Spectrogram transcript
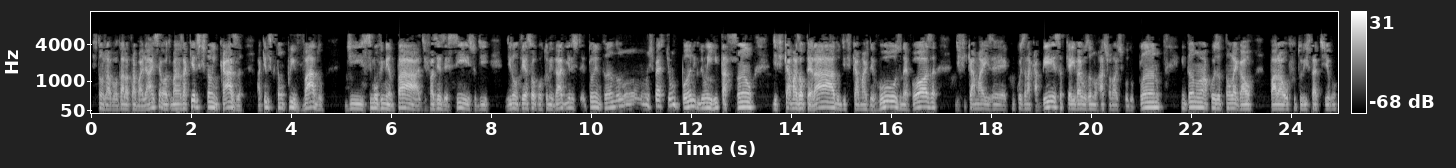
que estão já voltados a trabalhar, isso é ótimo. Mas aqueles que estão em casa, aqueles que estão privados de se movimentar, de fazer exercício, de, de não ter essa oportunidade, e eles estão entrando numa espécie de um pânico, de uma irritação, de ficar mais alterado, de ficar mais nervoso, nervosa, de ficar mais é, com coisa na cabeça, porque aí vai usando o racional em segundo plano. Então não é uma coisa tão legal para o futurista ativo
